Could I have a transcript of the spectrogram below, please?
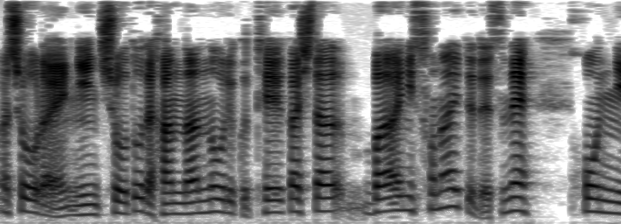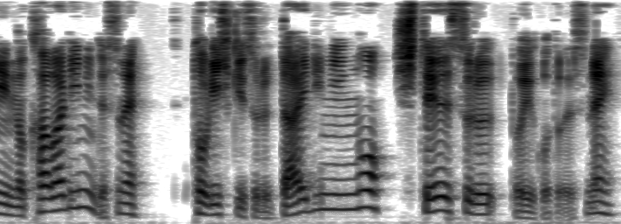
まあ、将来認知症等で判断能力低下した場合に備えてですね、本人の代わりにですね、取引する代理人を指定するということですね。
